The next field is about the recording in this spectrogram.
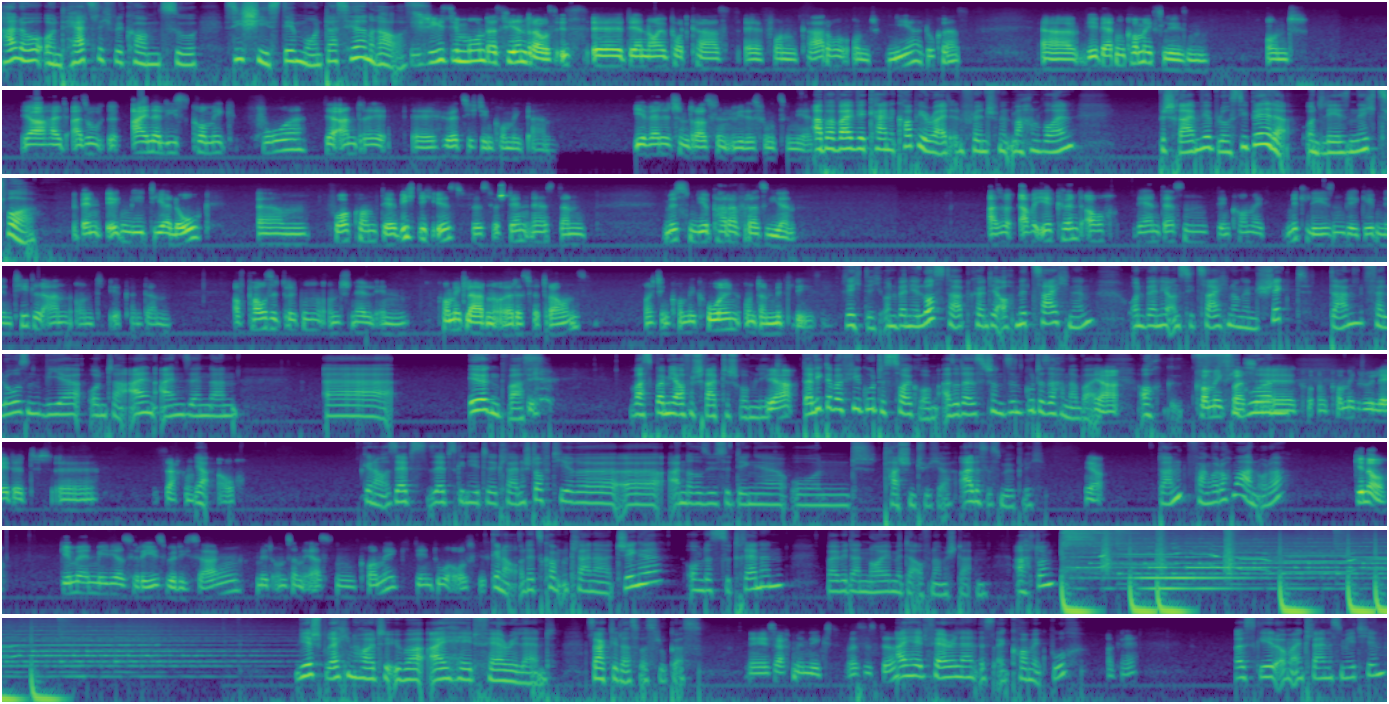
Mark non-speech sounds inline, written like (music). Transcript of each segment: Hallo und herzlich willkommen zu Sie schießt dem Mond das Hirn raus. Sie schießt dem Mond das Hirn raus ist äh, der neue Podcast äh, von Caro und mir, Lukas. Äh, wir werden Comics lesen und ja, halt, also äh, einer liest Comic vor, der andere äh, hört sich den Comic an. Ihr werdet schon rausfinden, wie das funktioniert. Aber weil wir keine Copyright Infringement machen wollen, beschreiben wir bloß die Bilder und lesen nichts vor. Wenn irgendwie Dialog ähm, vorkommt, der wichtig ist fürs Verständnis, dann müssen wir paraphrasieren. Also, aber ihr könnt auch währenddessen den Comic mitlesen. Wir geben den Titel an und ihr könnt dann auf Pause drücken und schnell in Comicladen eures Vertrauens euch den Comic holen und dann mitlesen. Richtig. Und wenn ihr Lust habt, könnt ihr auch mitzeichnen. Und wenn ihr uns die Zeichnungen schickt, dann verlosen wir unter allen Einsendern äh, irgendwas, was bei mir auf dem Schreibtisch rumliegt. Ja. Da liegt aber viel gutes Zeug rum. Also da ist schon, sind gute Sachen dabei. Ja. Auch Comic, Figuren. äh, Co- Comic-related äh, Sachen Ja. auch. Genau, selbst, selbstgenähte kleine Stofftiere, äh, andere süße Dinge und Taschentücher. Alles ist möglich. Ja. Dann fangen wir doch mal an, oder? Genau. Gehen wir in Medias Res, würde ich sagen, mit unserem ersten Comic, den du ausgesucht hast. Genau, und jetzt kommt ein kleiner Jingle, um das zu trennen, weil wir dann neu mit der Aufnahme starten. Achtung! Wir sprechen heute über I Hate Fairyland. Sagt dir das was, Lukas? Nee, sagt mir nichts. Was ist da? I Hate Fairyland ist ein Comicbuch. Okay. Es geht um ein kleines Mädchen.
